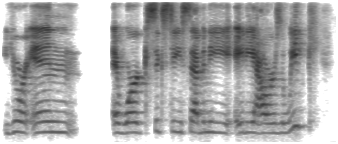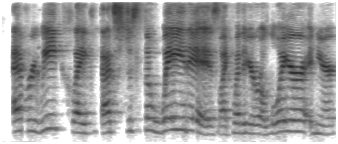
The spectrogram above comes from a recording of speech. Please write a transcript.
you're in at work 60 70 80 hours a week every week like that's just the way it is. Like whether you're a lawyer and you're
